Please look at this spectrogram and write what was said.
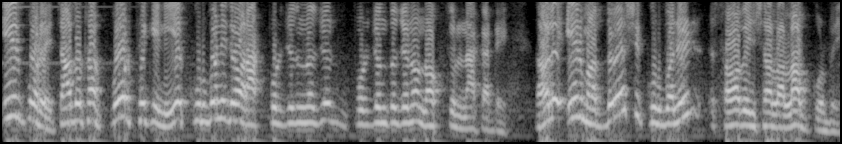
এরপরে চাঁদ ওঠার পর থেকে নিয়ে কুরবানি দেওয়ার আগ পর্যন্ত পর্যন্ত যেন নকচুল না কাটে। তাহলে এর মাধ্যমে সে কুরবানির সওয়াব ইনশাআল্লাহ লাভ করবে।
